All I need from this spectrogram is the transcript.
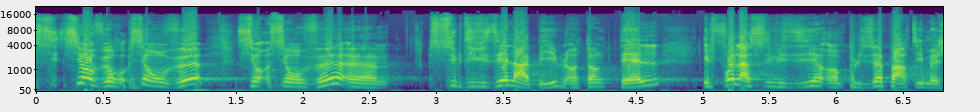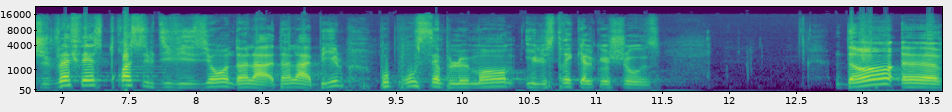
si, on veut, si on veut, euh, subdiviser la Bible en tant que telle, il faut la subdiviser en plusieurs parties. Mais je vais faire trois subdivisions dans la, dans la Bible pour, pour simplement illustrer quelque chose. Dans euh,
